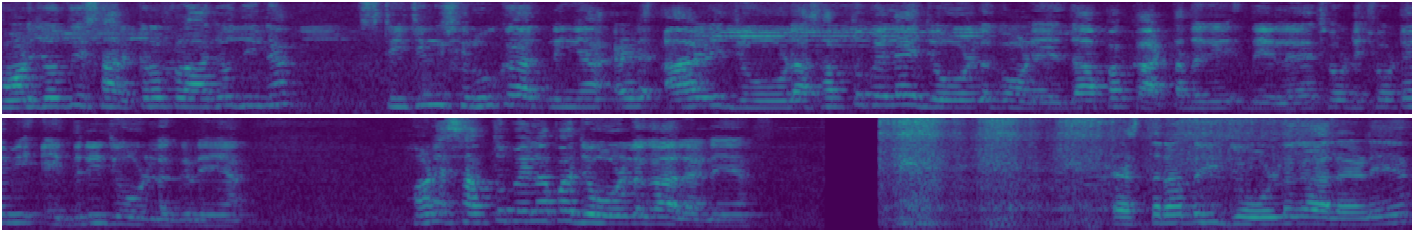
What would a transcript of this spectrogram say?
ਹੁਣ ਜੋ ਤੁਸੀਂ ਸਰਕਲ ਪਲਾਜੋ ਦੀ ਨਾ ਸਟਿਚਿੰਗ ਸ਼ੁਰੂ ਕਰਨੀ ਆ ਆ ਜਿਹੜੀ ਜੋੜ ਆ, ਸਭ ਤੋਂ ਪਹਿਲਾਂ ਇਹ ਜੋੜ ਲਗਾਉਣੇ ਜਿੱਦਾਂ ਆਪਾਂ ਕੱਟ ਦੇ ਦੇ ਛੋਟੇ ਛੋਟੇ ਵੀ ਇਧਰ ਹੀ ਜੋੜ ਲੱਗਣੇ ਆ। ਹੁਣ ਸਭ ਤੋਂ ਪਹਿਲਾਂ ਆਪਾਂ ਜੋੜ ਲਗਾ ਲੈਣੇ ਆ। ਇਸ ਤਰ੍ਹਾਂ ਤੁਸੀਂ ਜੋੜ ਲਗਾ ਲੈਣੇ ਆ।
